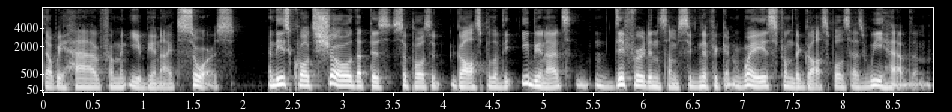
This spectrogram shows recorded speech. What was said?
that we have from an Ebionite source. And these quotes show that this supposed gospel of the Ebionites differed in some significant ways from the gospels as we have them.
